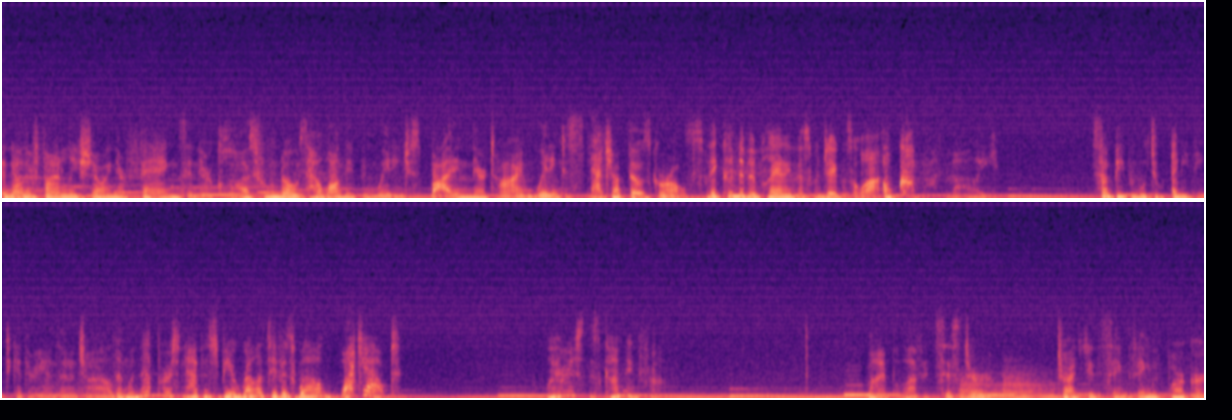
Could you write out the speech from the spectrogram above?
And now they're finally showing their fangs and their claws. Who knows how long they've been waiting, just biding their time, waiting to snatch up those girls. They couldn't have been planning this when Jake was alive. Oh, come on, Molly. Some people will do anything to get their hands on a child, and when that person happens to be a relative as well, watch out. Where is this coming from? My beloved sister tried to do the same thing with Parker.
